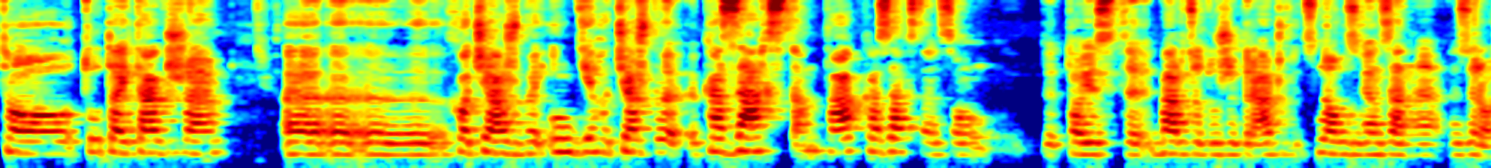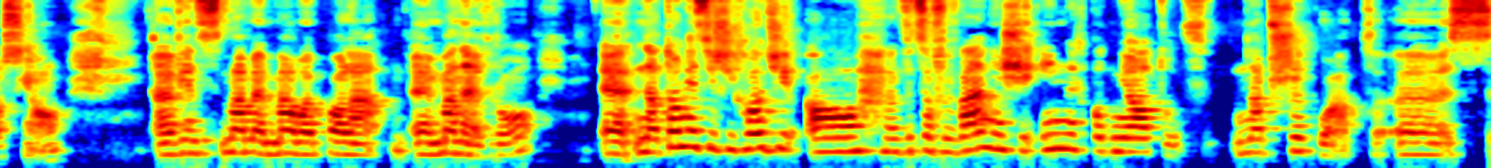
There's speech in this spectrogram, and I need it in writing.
to tutaj także e, e, chociażby Indie, chociażby Kazachstan, tak? Kazachstan są, to jest bardzo duży gracz, znowu związany z Rosją, więc mamy małe pola manewru. E, natomiast jeśli chodzi o wycofywanie się innych podmiotów, na przykład e, z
